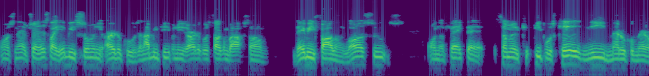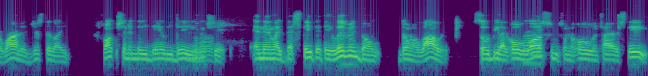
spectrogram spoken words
on Snapchat, it's like it be so many articles, and I be peeping these articles talking about some. They be filing lawsuits on the fact that some of the people's kids need medical marijuana just to like function in their daily days and Mhm. shit. And then like the state that they live in don't don't allow it. So it'd be like whole Right. lawsuits on the whole entire state.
